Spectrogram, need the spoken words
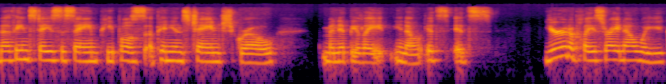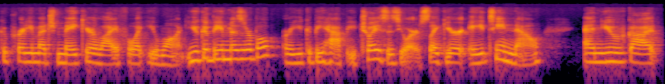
Nothing stays the same. People's opinions change, grow, manipulate. You know, it's it's you're at a place right now where you could pretty much make your life what you want. You could be miserable or you could be happy. Choice is yours. Like you're 18 now and you've got,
